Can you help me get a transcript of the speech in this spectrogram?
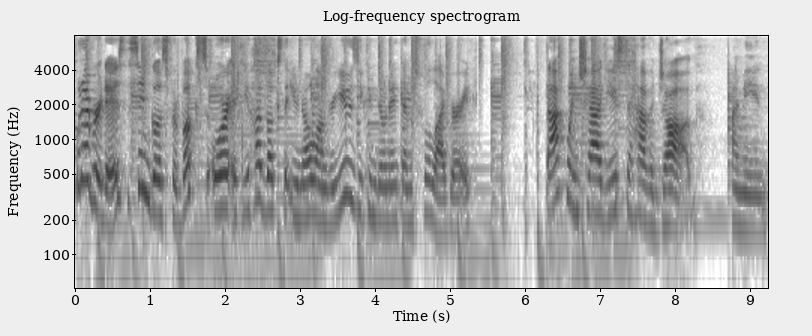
whatever it is. The same goes for books, or if you have books that you no longer use, you can donate them to a library. Back when Chad used to have a job, I mean,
